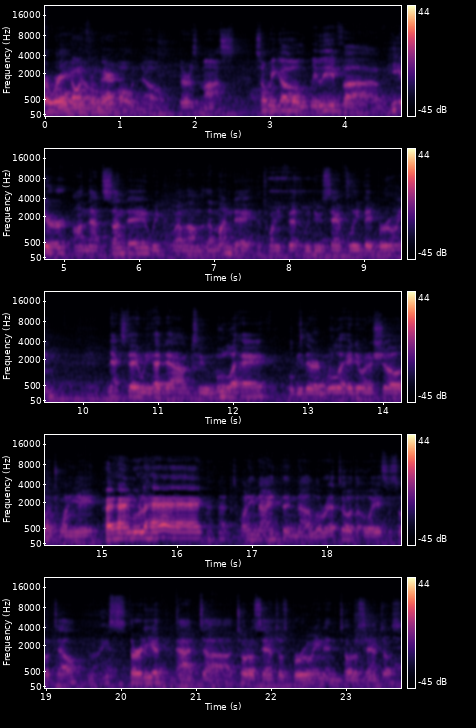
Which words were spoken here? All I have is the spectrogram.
or where are you Oh, going no. from there? Oh no, there's Mas. So we go, we leave uh, here on that Sunday. We well, on the Monday, the 25th, we do San Felipe Brewing. Next day we head down to Mulegé. We'll be there in Mulegé doing a show the 28th. Hey, hey, Mula, hey! 29th in uh, Loreto at the Oasis Hotel. Nice. 30th at uh, Todos Santos Brewing in Todos Santos.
